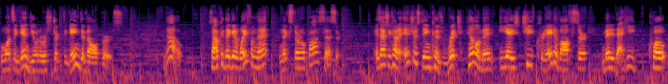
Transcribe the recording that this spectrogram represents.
But once again, do you want to restrict the game developers? No. So how could they get away from that? An external processor. It's actually kind of interesting because Rich Hilleman, EA's chief creative officer, admitted that he, quote,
